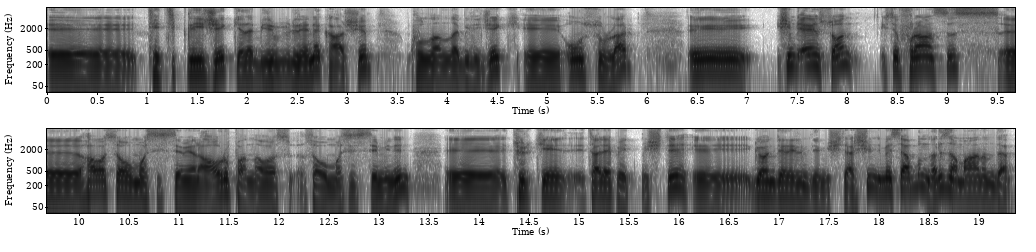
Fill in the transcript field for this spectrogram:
e, tetikleyecek ya da birbirlerine karşı kullanılabilecek e, unsurlar. E, şimdi en son işte Fransız e, hava savunma sistemi yani Avrupa'nın hava savunma sisteminin e, Türkiye talep etmişti. E, gönderelim demişler. Şimdi mesela bunları zamanında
